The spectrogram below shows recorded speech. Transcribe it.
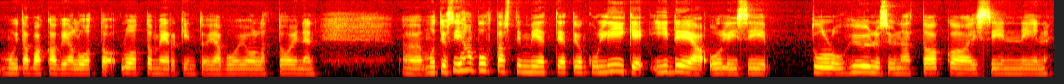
muita vakavia luotto, luottomerkintöjä voi olla toinen. Mutta jos ihan puhtaasti miettii, että jonkun liikeidea olisi tullut hylsynä takaisin, niin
